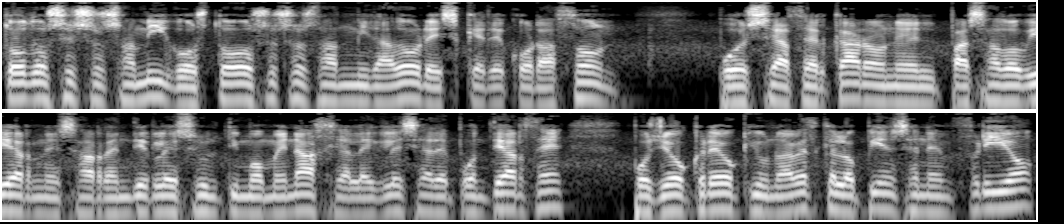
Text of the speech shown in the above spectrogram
todos esos amigos, todos esos admiradores que de corazón pues se acercaron el pasado viernes a rendirle ese último homenaje a la iglesia de Pontearce, pues yo creo que una vez que lo piensen en frío,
